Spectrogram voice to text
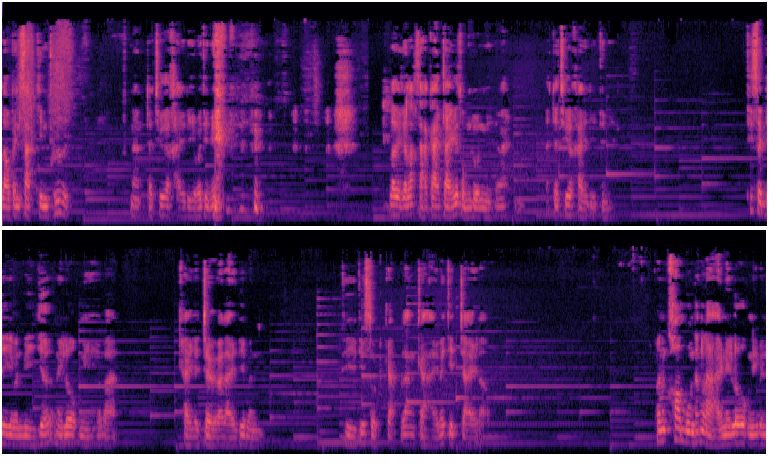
เราเป็นสัตว์กินพืช นั่นจะเชื่อใครดีวะทีนี้ เราจะรักษากายใจให้สมดุลนี่ใช่ไหมจะเชื่อใครดีทีนี้ ทฤษฎีมันมีเยอะในโลกนี้ว่า ใครจะเจออะไรที่มันดีที่สุดกับร่างกายและจิตใจเรา เพราะนั้นข้อมูลทั้งหลายในโลกนี้เป็น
